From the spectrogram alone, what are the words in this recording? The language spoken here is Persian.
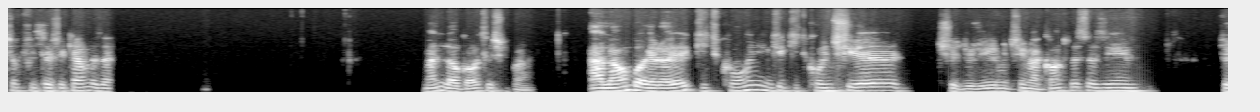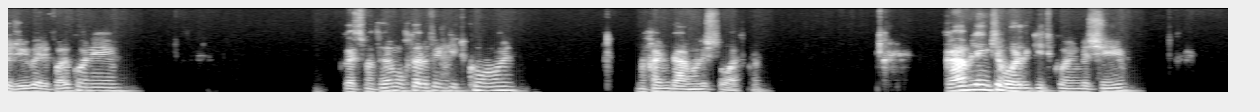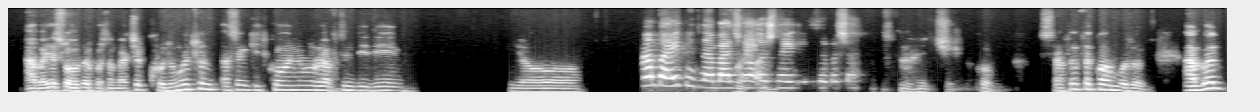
چون فیلترشکنم بزن. من log out ش می‌کنم. الان با ارائه Gitcoin اینکه Gitcoin چیه چجوری می‌تونیم account بسازیم چجوری verify کنیم. قسمت های مختلف Gitcoin می‌خوایم در موردش صحبت کنیم. قبل اینکه وارد Gitcoin بشیم اول یه سوال بپرسم. بچه کدومتون اصلا گیت کوین رو رفتین دیدین؟ یا من باید می‌دونم بچه ها. آشنایی داشته باشن. هیچی. خب صفحه فکر کنم بزرگ. اول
